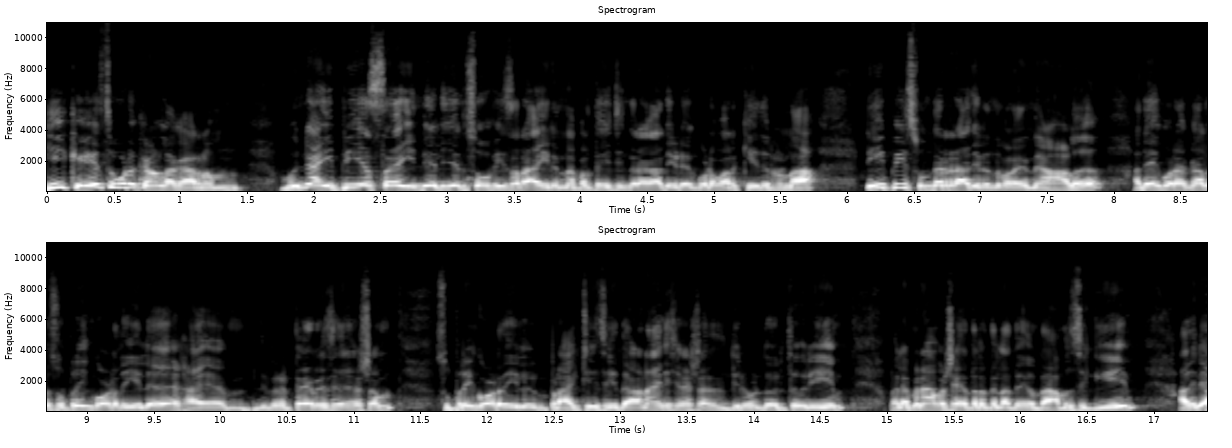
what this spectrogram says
ഈ കേസ് കൊടുക്കാനുള്ള കാരണം മുൻ ഐ പി എസ് ഇന്റലിജൻസ് ഓഫീസറായിരുന്ന പ്രത്യേകിച്ച് ഇന്ദിരാഗാന്ധിയുടെ കൂടെ വർക്ക് ചെയ്തിട്ടുള്ള ടി പി സുന്ദരരാജൻ എന്ന് പറയുന്ന ആൾ അദ്ദേഹം കുറേ കാലം സുപ്രീം കോടതിയിൽ റിട്ടയർ ചെയ്ത ശേഷം സുപ്രീം കോടതിയിൽ പ്രാക്ടീസ് ചെയ്താണ്. അതിന് ശേഷം തിരുവനന്തപുരത്ത് വരികയും പലമനാഭ ക്ഷേത്രത്തിൽ അദ്ദേഹം താമസിക്കുകയും അതിലെ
